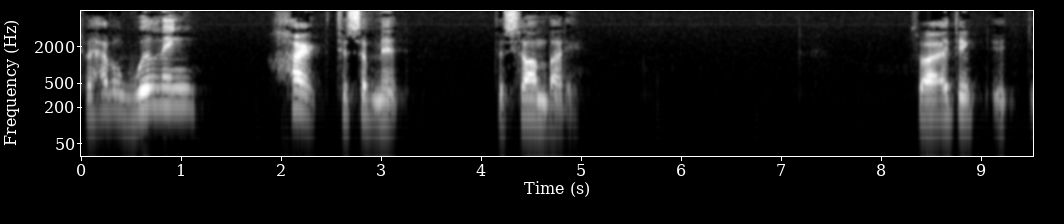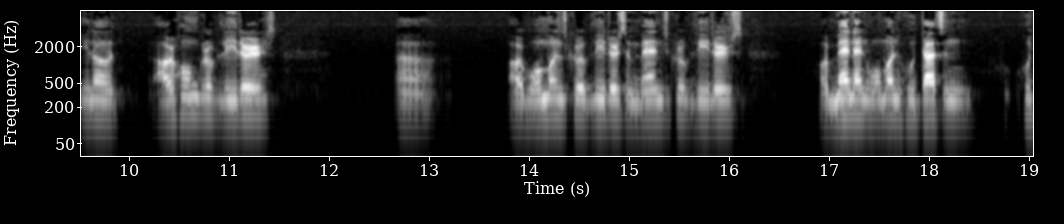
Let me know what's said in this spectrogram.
to have a willing heart to submit to somebody. So I think, it, you know, our home group leaders, uh, our women's group leaders and men's group leaders, or men and women who doesn't who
